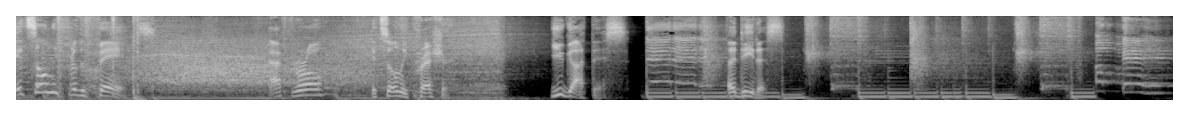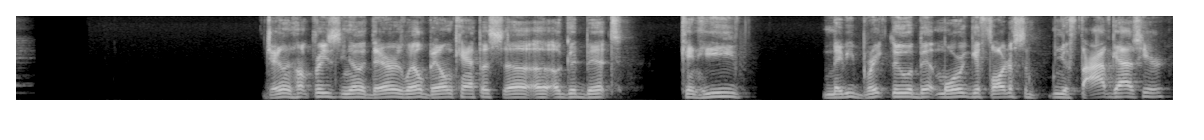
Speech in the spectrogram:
It's only for the fans. After all, it's only pressure. You got this. Adidas. Jalen Humphreys, you know, there as well, been on campus uh, a, a, good bit. Can he maybe break through a bit more, give Florida some, you know, five guys here?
